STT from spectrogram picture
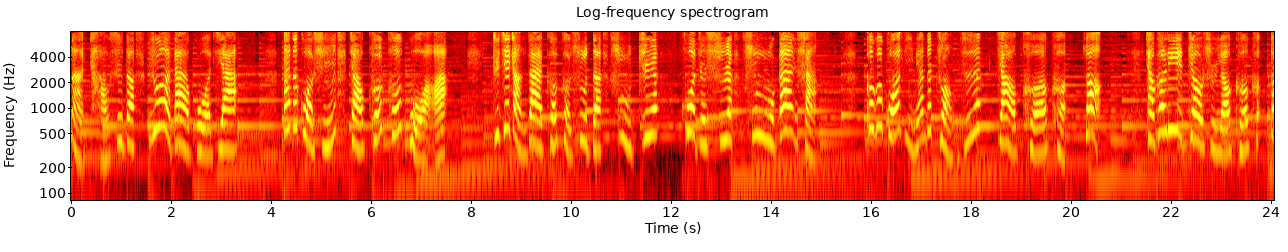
暖潮湿的热带国家。它的果实叫可可果，直接长在可可树的树枝或者是树干上。可可果里面的种子叫可可豆，巧克力就是由可可豆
